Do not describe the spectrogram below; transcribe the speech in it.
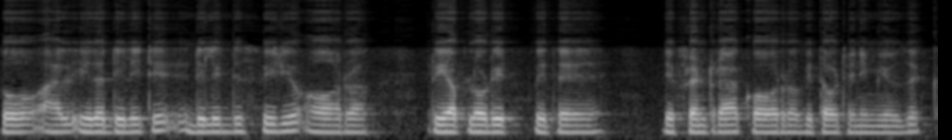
so I'll either delete it, delete this video or uh, re-upload it with a different track or without any music.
